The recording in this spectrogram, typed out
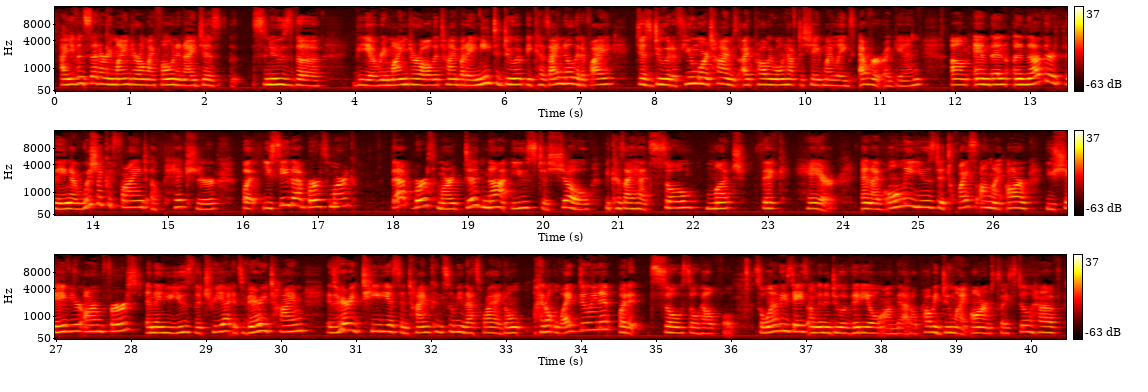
I even set a reminder on my phone and I just snooze the the uh, reminder all the time, but I need to do it because I know that if I just do it a few more times, I probably won't have to shave my legs ever again. Um, and then another thing, I wish I could find a picture, but you see that birthmark? That birthmark did not used to show because I had so much thick hair and I've only used it twice on my arm. You shave your arm first and then you use the Tria. It's very time, it's very tedious and time consuming. That's why I don't, I don't like doing it, but it's so, so helpful. So one of these days I'm gonna do a video on that. I'll probably do my arms because I still have,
